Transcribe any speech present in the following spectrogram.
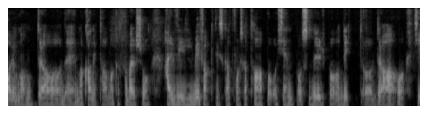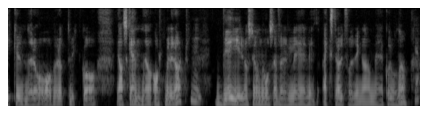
har jo mantra, og det, man kan ikke ta, man skal bare se. Her vil vi faktisk at folk skal ta på og kjenne på og snurre på og dytte og dra og kikke under og over og trykke og ja, skanne og alt mulig rart. Mm. Det gir oss jo nå selvfølgelig litt ekstra utfordringer med korona Ja.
